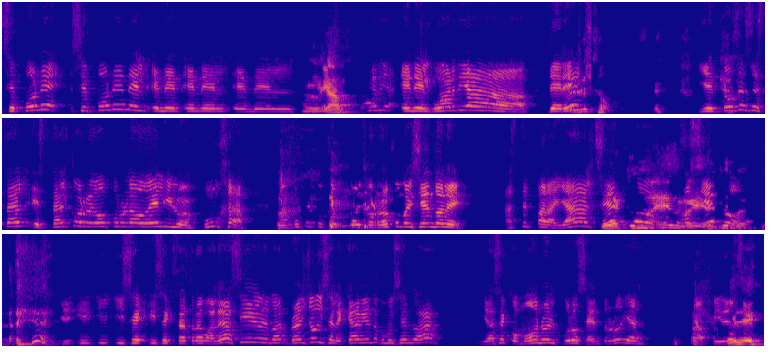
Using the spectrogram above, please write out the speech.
se pone, se pone en el, en el, en el, en el, guardia, en el guardia derecho. Y entonces está el, está el corredor por un lado de él y lo empuja. Lo empuja con, el corredor como diciéndole, hazte para allá al centro. y, y, se, y se extratrabalea así, Bryce Joe, y se le queda viendo como diciendo, ah, y hace como no el puro centro, ¿no? Ya, ya pide Oye,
